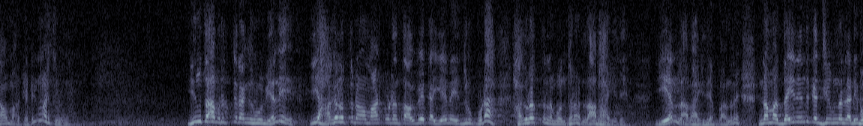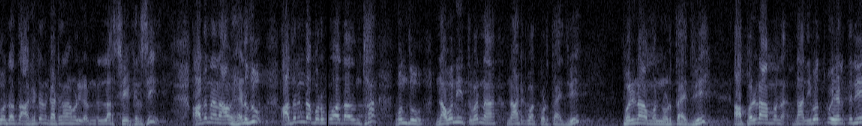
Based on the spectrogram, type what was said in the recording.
ನಾವು ಮಾರ್ಕೆಟಿಂಗ್ ಮಾಡ್ತೀವಿ ನಾವು. ಇಂಥ ವೃತ್ತಿ ರಂಗಭೂಮಿಯಲ್ಲಿ ಈ ಹಗಲೊತ್ತು ನಾವು ಮಾಡಿಕೊಂಡಂಥ ಅವಿವೇಕ ಏನೇ ಇದ್ರೂ ಕೂಡ ಹಗಲೊತ್ತು ನಮಗೊಂಥರ ಲಾಭ ಆಗಿದೆ. ಏನು ಲಾಭ ಆಗಿದೆಯಪ್ಪ ಅಂದರೆ ನಮ್ಮ ದೈನಂದಿನ ಜೀವನದಲ್ಲಿ ಅಡಿಬಹುದಾದ ಘಟನೆ, ಘಟನಾವಳಿಗಳನ್ನೆಲ್ಲ ಸೇಕರಿಸಿ ಅದನ್ನು ನಾವು ಹೆಣೆದು ಅದರಿಂದ ಬರಬಹುದಾದಂಥ ಒಂದು ನವನೀತವನ್ನು ನಾಟಕವಾಗಿ ಕೊಡ್ತಾ ಇದ್ವಿ. ಪರಿಣಾಮವನ್ನು ನೋಡ್ತಾ ಇದ್ವಿ. ಆ ಪರಿಣಾಮನ ನಾನು ಇವತ್ತಿಗೂ ಹೇಳ್ತೀನಿ,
